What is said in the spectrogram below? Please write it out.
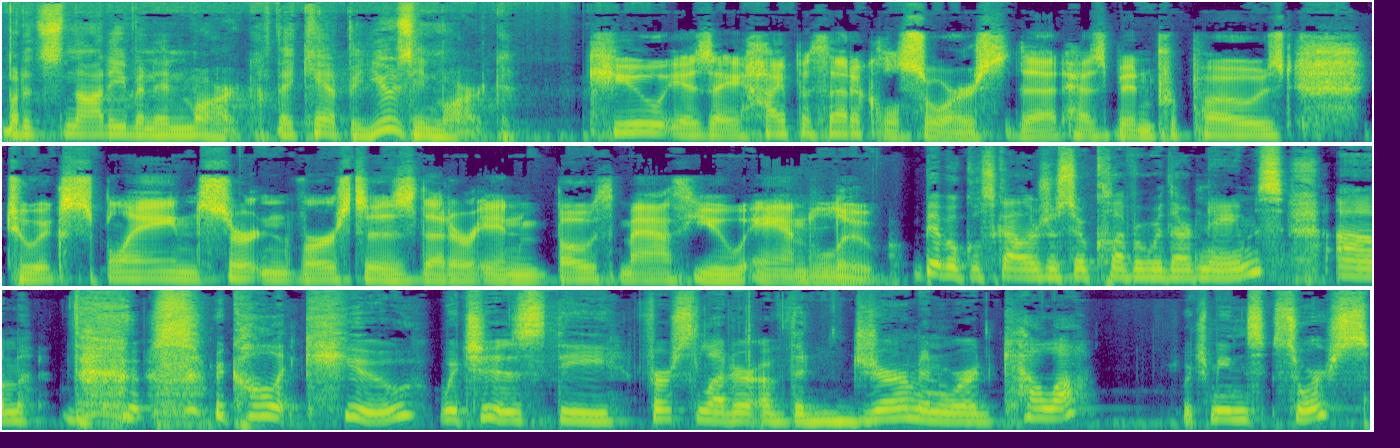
but it's not even in Mark? They can't be using Mark. Q is a hypothetical source that has been proposed to explain certain verses that are in both Matthew and Luke. biblical scholars are so clever with our names. Um, we call it Q, which is the first letter of the German word Quelle, which means source,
